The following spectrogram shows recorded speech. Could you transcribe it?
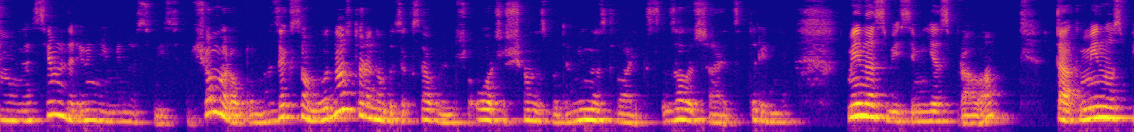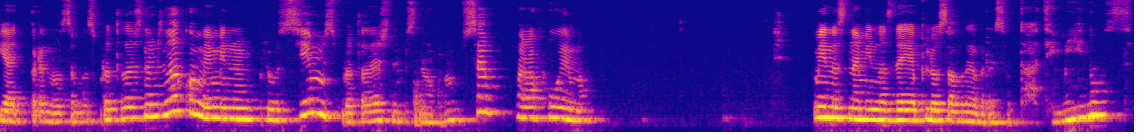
Мінус 7 дорівнює мінус 8. Що ми робимо? З х в одну сторону, без х в іншу. Отже, що у нас буде? Мінус 2х залишається дорівнює. Мінус 8 є справа. Так, мінус 5 переносимо з протилежним знаком і мінус плюс 7 з протилежним знаком. Все, рахуємо. Мінус на мінус дає плюс, але в результаті мінус.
